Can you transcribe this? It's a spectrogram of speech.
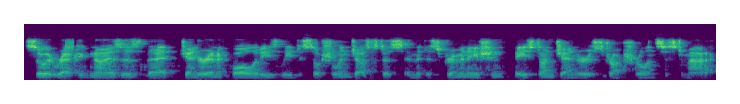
So it recognizes that gender inequalities lead to social injustice and that discrimination based on gender is structural and systematic.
